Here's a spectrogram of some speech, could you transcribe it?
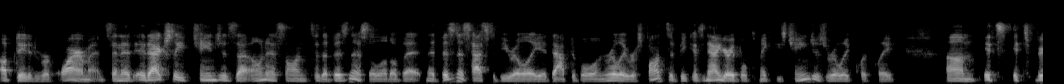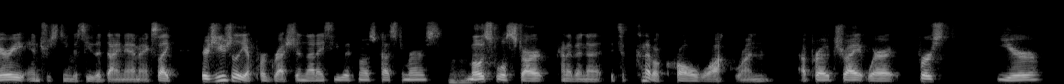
updated requirements, and it it actually changes the onus onto the business a little bit. And the business has to be really adaptable and really responsive because now you're able to make these changes really quickly um, it's it's very interesting to see the dynamics. Like there's usually a progression that I see with most customers. Mhm. Most will start kind of in a it's a kind of a crawl, walk, run approach, right? Where first year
